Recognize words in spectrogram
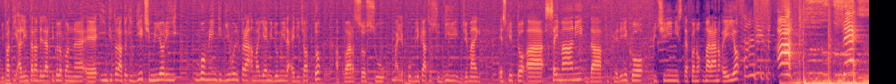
Infatti all'interno dell'articolo con, eh, intitolato I 10 migliori momenti di Ultra Miami 2018, apparso su, meglio, pubblicato su DJ Mag è scritto a sei mani da Federico Piccinini, Stefano Marano e io. Ah! Sì!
